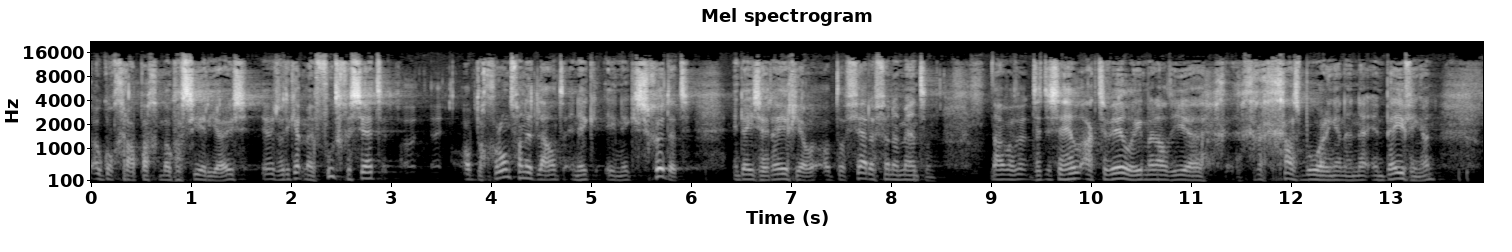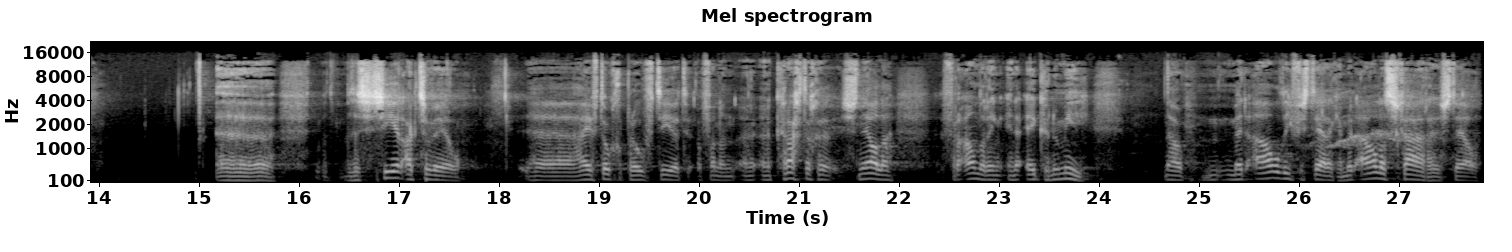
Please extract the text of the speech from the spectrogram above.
ook wel grappig, maar ook wel serieus. Want ik heb mijn voet gezet op de grond van het land en ik, en ik schud het in deze regio op de verre fundamenten. Nou, dat is heel actueel hier met al die uh, gasboringen en, en bevingen. Uh, dat is zeer actueel. hij heeft ook geprofiteerd van een, een, krachtige, snelle verandering in de economie. Nou, met al die versterking, met al dat schadeherstel,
